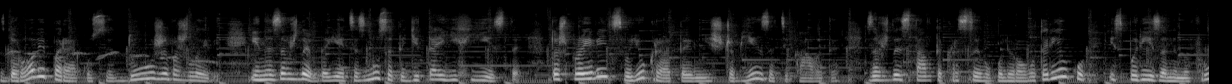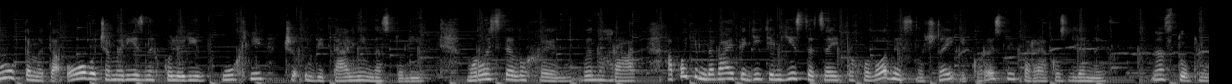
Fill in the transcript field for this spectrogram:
Здорові перекуси дуже важливі і не завжди вдається змусити дітей їх їсти. Тож проявіть свою креативність, щоб їх зацікавити. Завжди ставте красиву кольорову тарілку із порізаними фруктами та овочами різних кольорів в кухні чи у вітальні на столі. Морозьте лохину, виноград, а потім давайте дітям їсти цей прохолодний, смачний і корисний перекус для них. Наступне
